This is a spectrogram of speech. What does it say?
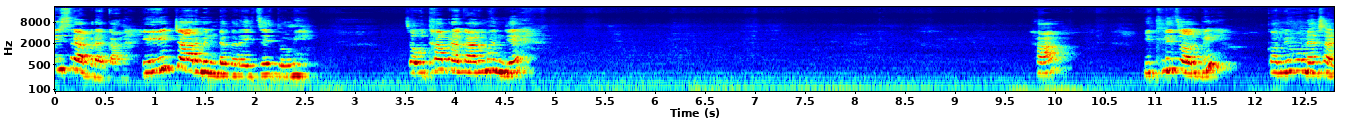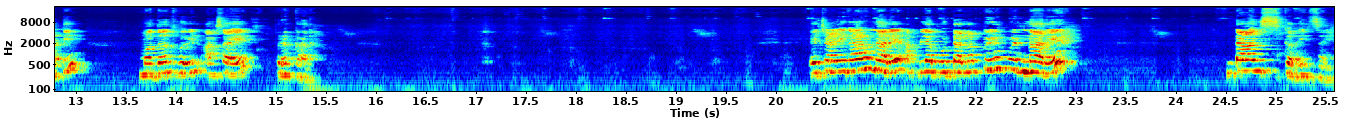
तिसरा प्रकार. हेही चार मिनटं करायचे तुम्ही. चौथा प्रकार म्हणजे हा इथली चरबी कमी होण्यासाठी मदत होईल असा एक प्रकार. याच्याने काय होणार आहे? आपल्या पोटाला पीळ पडणार आहे. डान्स करायचा आहे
